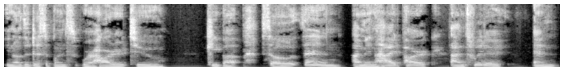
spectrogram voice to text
you know, the disciplines were harder to keep up. So then I'm in Hyde Park on Twitter and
